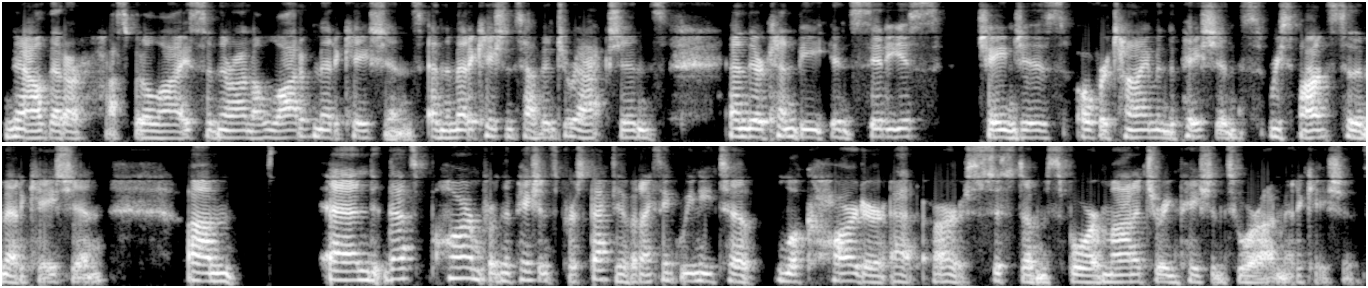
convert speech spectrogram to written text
now that are hospitalized and they're on a lot of medications and the medications have interactions and there can be insidious changes over time in the patient's response to the medication. Um, and that's harm from the patient's perspective. And I think we need to look harder at our systems for monitoring patients who are on medications.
